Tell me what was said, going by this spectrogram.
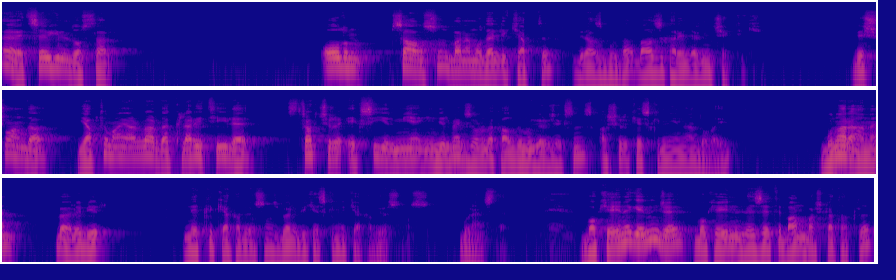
Evet sevgili dostlar. Oğlum sağ olsun bana modellik yaptı. Biraz burada. Bazı karelerini çektik. Ve şu anda yaptığım ayarlarda Clarity ile Structure'ı eksi 20'ye indirmek zorunda kaldığımı göreceksiniz. Aşırı keskinliğinden dolayı. Buna rağmen böyle bir netlik yakalıyorsunuz. Böyle bir keskinlik yakalıyorsunuz bu lenste. Bokeh'ine gelince bokeh'in lezzeti bambaşka tatlı.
